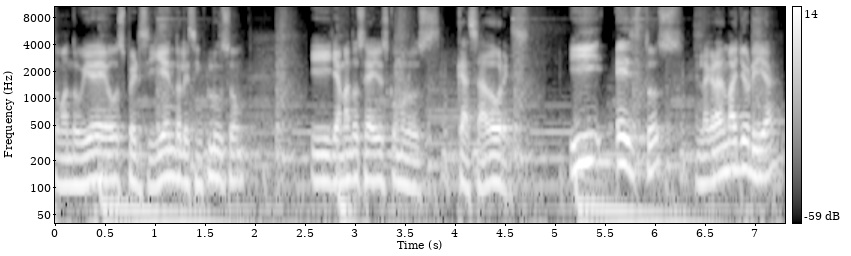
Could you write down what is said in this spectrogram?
tomando videos, persiguiéndoles incluso, y llamándose a ellos como los cazadores. Y estos, en la gran mayoría,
